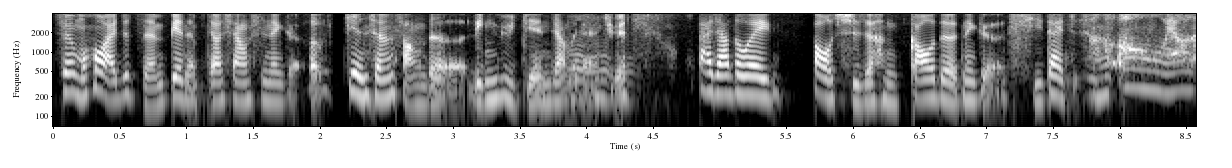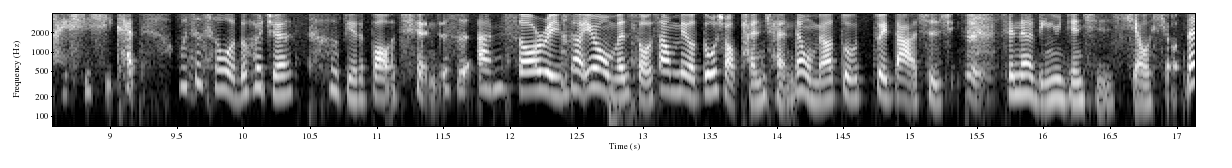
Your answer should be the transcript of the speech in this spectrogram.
所以我们后来就只能变得比较像是那个呃健身房的淋浴间这样的感觉，大家都会。抱持着很高的那个期待值，想说哦，我要来洗洗看。我这时候我都会觉得特别的抱歉，就是 I'm sorry，你知道，因为我们手上没有多少盘缠，但我们要做最大的事情。对，所以那个淋浴间其实小小，但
